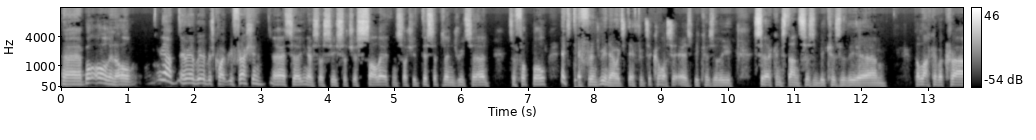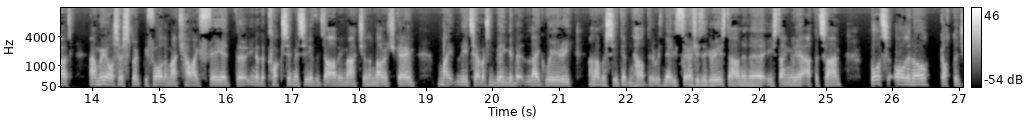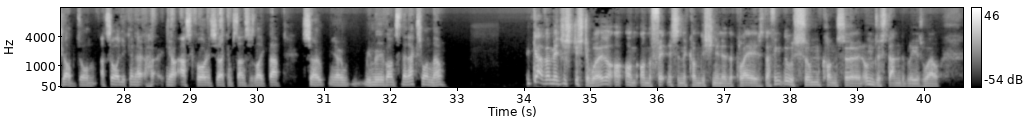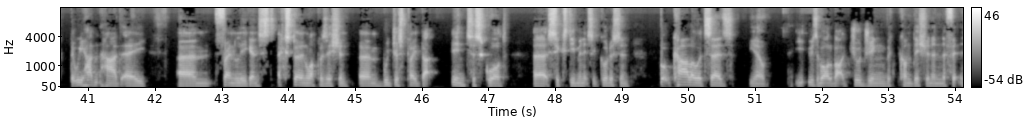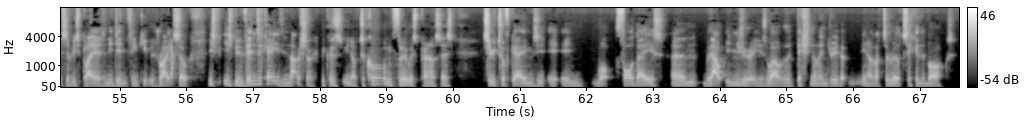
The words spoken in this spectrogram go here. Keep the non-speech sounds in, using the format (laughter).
Uh, but all in all, yeah, it, it, was quite refreshing uh, to you know to see such a solid and such a disciplined return to football. It's different, we know it's different. Of course, it is because of the circumstances and because of the um, the lack of a crowd. And we also spoke before the match how I feared that you know the proximity of the Derby match and the Norwich game might lead to Everton being a bit leg weary. And obviously, it didn't help that it was nearly 30 degrees down in uh, East Anglia at the time. But all in all, got the job done. That's all you can uh, you know ask for in circumstances like that. So, you know, we move on to the next one now. Gav, I mean, just, just a word on, on, the fitness and the conditioning of the players. I think there was some concern, understandably as well, that we hadn't had a um, friendly against external opposition. Um, we just played that into squad uh, 60 minutes at Goodison. But Carlo had said, you know, he was all about judging the condition and the fitness of his players, and he didn't think it was right. So he's, he's been vindicated in that respect because, you know, to come through, as Preno says, two tough games in, in what four days um, without injury as well, with additional injury. That you know that's a real tick in the box.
